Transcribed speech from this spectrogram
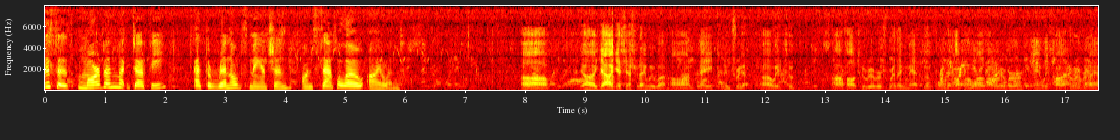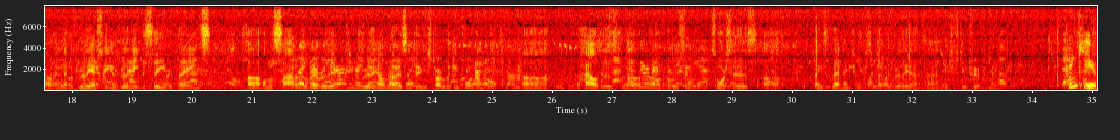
This is Marvin McDuffie at the Reynolds Mansion on Sapelo Island. Uh, uh, yeah, I guess yesterday we went on a canoe trip. Uh, we took uh, followed two rivers where they met to form the Altamaha River, and we followed the river down, and that was really interesting. It was really neat to see the things uh, on the side of the river that you really don't notice until you start looking for them. Uh, the houses, the, the pollution sources, uh, things of that nature. So that was really a, an interesting trip for me. Thank you.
